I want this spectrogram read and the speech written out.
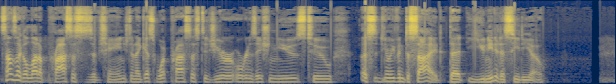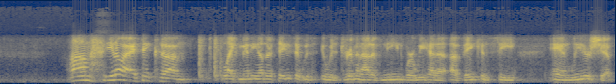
Sounds like a lot of processes have changed, and I guess what process did your organization use to, uh, you know, even decide that you needed a CDO? Um, you know, I think um, like many other things, it was it was driven out of need where we had a, a vacancy and leadership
